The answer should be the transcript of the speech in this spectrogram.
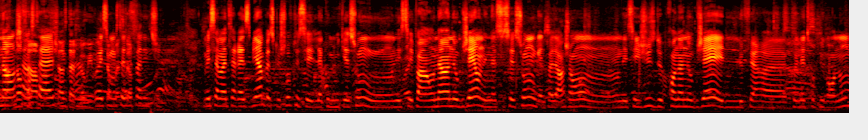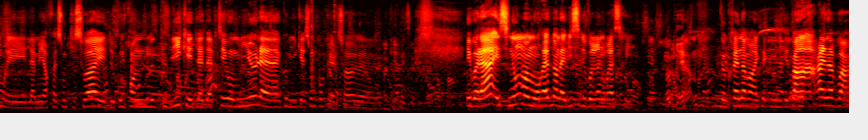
non, c'est un stage. bah Ouais, c'est mon stage de fin d'études. Mais ça m'intéresse bien parce que je trouve que c'est de la communication où on essaie, enfin, on a un objet, on est une association, on gagne pas d'argent, on, on essaie juste de prendre un objet et de le faire euh, connaître au plus grand nombre et de la meilleure façon qui soit et de comprendre notre public et de l'adapter au mieux la communication pour qu'elle soit. euh, Et voilà. Et sinon, moi, mon rêve dans la vie, c'est d'ouvrir une brasserie. Donc rien à voir avec la communication. Enfin, rien à voir.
